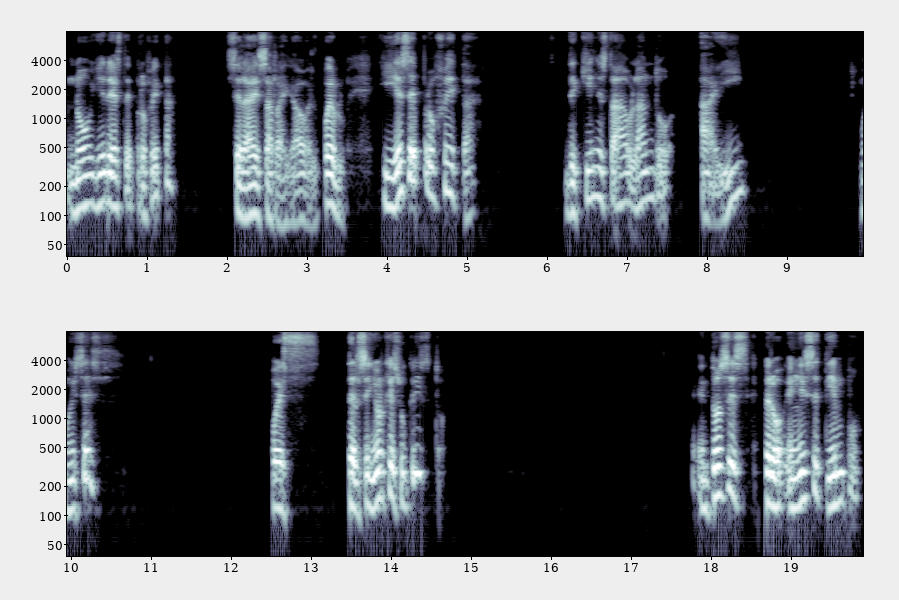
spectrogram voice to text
no oyere a este profeta será desarraigado del pueblo. Y ese profeta, ¿de quién está hablando ahí Moisés? Pues del Señor Jesucristo. Entonces, pero en ese tiempo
